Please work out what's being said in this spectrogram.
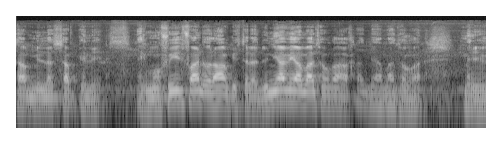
سب، ملت سب کے لیے ایک مفید فرد اور آپ کس طرح دنیا بھی آباد ہوگا، آخرت بھی آباد ہوگا۔ میری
